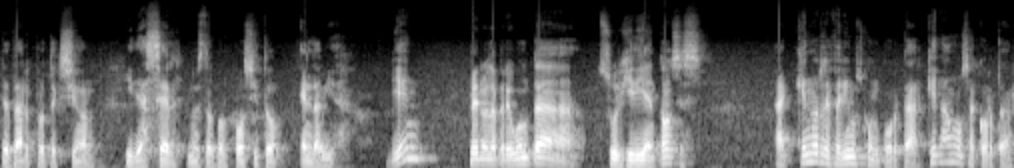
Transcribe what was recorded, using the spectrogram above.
de dar protección y de hacer nuestro propósito en la vida. Bien, pero la pregunta surgiría entonces, ¿a qué nos referimos con cortar? ¿Qué vamos a cortar?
